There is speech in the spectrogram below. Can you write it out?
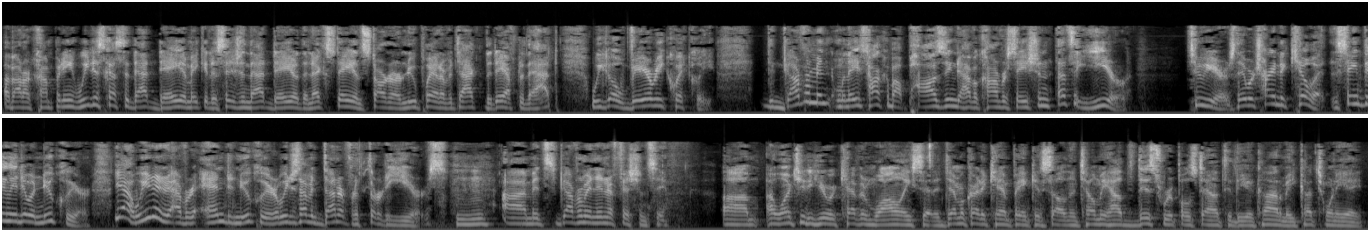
about our company, we discuss it that day and make a decision that day or the next day and start our new plan of attack the day after that. We go very quickly. The government, when they talk about pausing to have a conversation, that's a year. Two years. They were trying to kill it. The same thing they do with nuclear. Yeah, we didn't ever end nuclear. We just haven't done it for 30 years. Um, it's government inefficiency. Um, I want you to hear what Kevin Walling said, a Democratic campaign consultant, and tell me how this ripples down to the economy. Cut 28.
